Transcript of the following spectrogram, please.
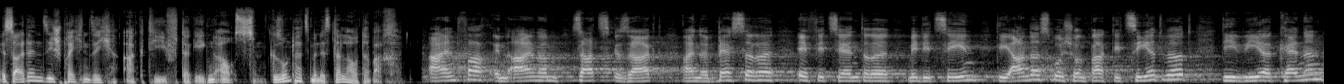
Es sei denn, sie sprechen sich aktiv dagegen aus. Gesundheitsminister Lauterbach. Einfach in einem Satz gesagt, eine bessere, effizientere Medizin, die anderswo schon praktiziert wird, die wir kennen.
